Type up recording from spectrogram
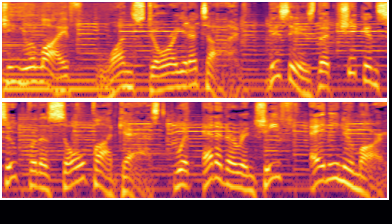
changing your life one story at a time. This is the Chicken Soup for the Soul podcast with editor in chief, Amy Newmark.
